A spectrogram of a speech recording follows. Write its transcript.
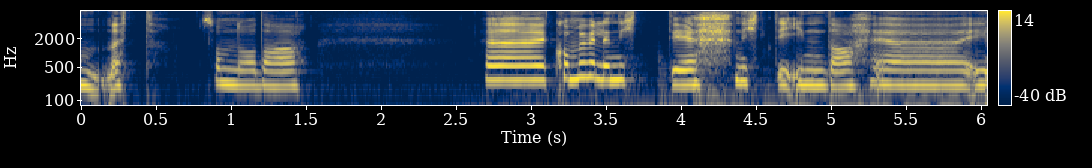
annet, som nå da kommer veldig nyttig, nyttig inn da, eh, i,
